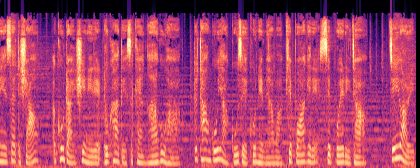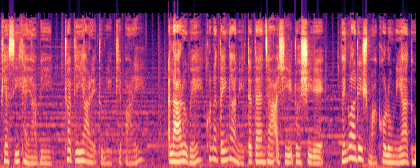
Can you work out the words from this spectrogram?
နယ်စပ်တလျှောက်အခုတိုင်ရှိနေတဲ့ဒုက္ခတွေစခန်း၅ခုဟာ1990ခုနှစ်များမှာဖြစ်ပွားခဲ့တဲ့စစ်ပွဲတွေကြောင့် ကျေးရွာတွေဖျက်ဆီးခံရပြီးထွက်ပြေးရတဲ့သူတွေဖြစ်ပါတယ်။အလားတူပဲ9သိန်းကနေတသန်းကြားအရှိအတွက်ရှိတဲ့ဘင်္ဂလားဒေ့ရှ်မှာခိုလုံနေရသူ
